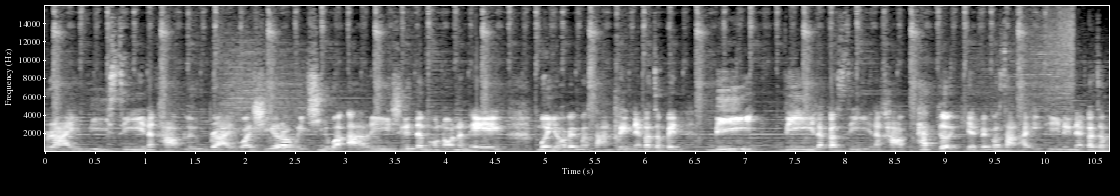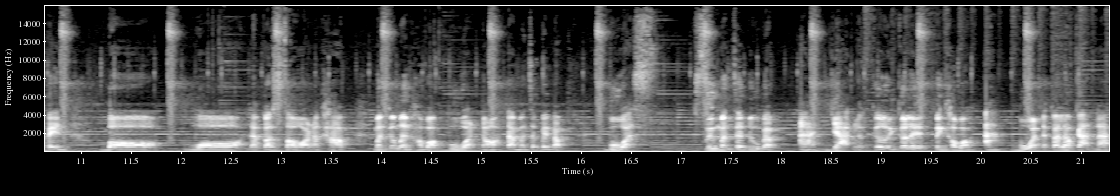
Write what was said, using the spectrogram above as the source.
Bright VC นะครับ หรือ Bright วชิรวิชีวอารี ชื่อเต็มของน้องนั่นเอง เมื่อย่อเป็นภาษาอังกฤษเนี่ยก็จะเป็น B V แล้วก็ C นะครับ ถ้าเกิดเขียนเป็นภาษาไทยอีกทีนึงเนี่ยก็จะเป็นบอวอแล้วก็ซอนะครับ มันก็เหมือนคำว่าบวชเนาะ แต่มันจะเป็นแบบ บวชซึ่งมันจะดูแบบอ่านยากเหลือเกิน ก็เลยเป็นคำว่าอะบวชแล้วก็แล้วกันนะ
